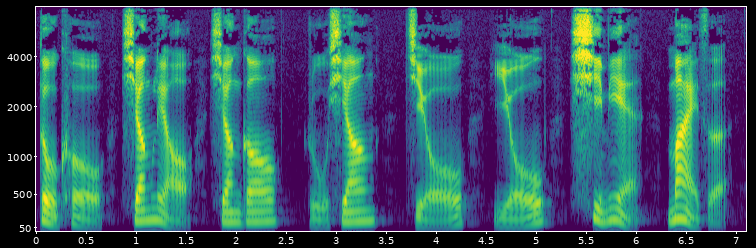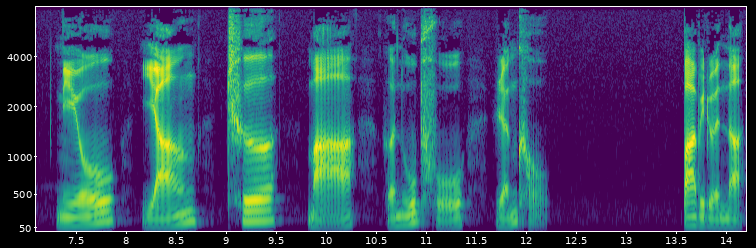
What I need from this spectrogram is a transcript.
豆蔻、香料、香膏、乳香、酒、油、细面、麦子、牛、羊、车、马和奴仆、人口。巴比伦呐，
